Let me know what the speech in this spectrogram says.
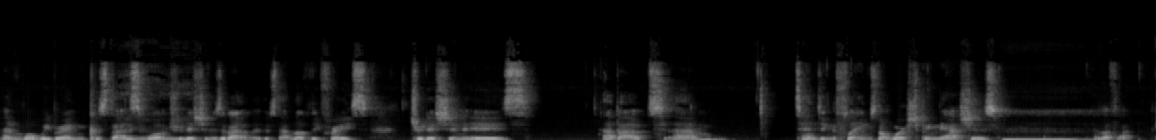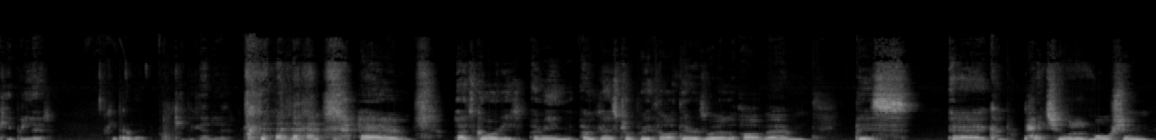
and what we bring, because that's Yeah, what yeah. tradition is about. Like there's that lovely phrase: tradition is about um, tending the flames, not worshipping the ashes. I love that. keep it lit Keep it lit. keep the candle lit um, that's gorgeous I mean I was kind of struck with a thought there as well of um, this uh, kind of perpetual motion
